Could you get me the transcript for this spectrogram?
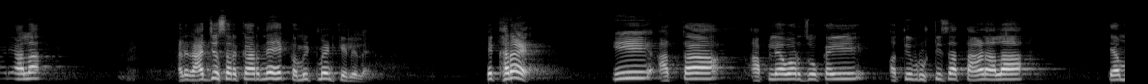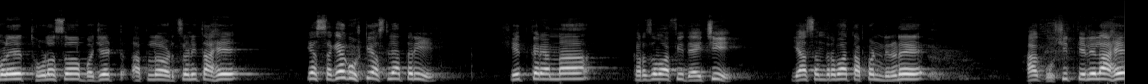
ठिकाणी आला आणि राज्य सरकारने हे कमिटमेंट केलेलं आहे. हे खरं आहे की आत्ता आपल्यावर जो काही अतिवृष्टीचा ताण आला त्यामुळे थोडंसं बजेट आपलं अडचणीत आहे. या सगळ्या गोष्टी असल्या तरी शेतकऱ्यांना कर्जमाफी द्यायची या संदर्भात आपण निर्णय हा घोषित केलेला आहे.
